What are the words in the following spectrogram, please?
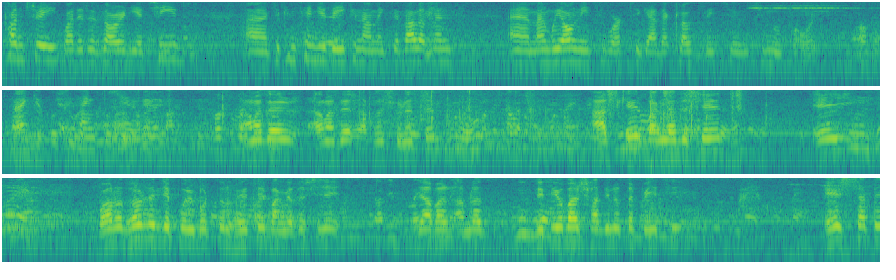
country, what it has already achieved, uh, to continue the economic development. Um, and we all need to work together closely to, to move forward. Thank you. আমাদের আমাদের আপনারা শুনেছেন আজকের বাংলাদেশের এই বড় ধরনের যে পরিবর্তন হয়েছে বাংলাদেশে যে আবার আমরা দ্বিতীয়বার স্বাধীনতা পেয়েছি এর সাথে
